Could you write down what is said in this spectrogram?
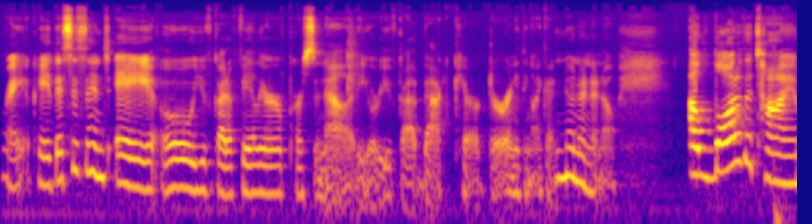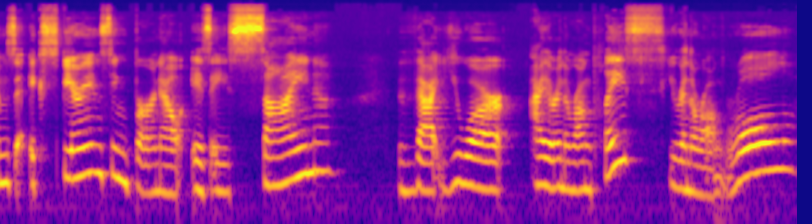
right? Okay, this isn't a oh you've got a failure of personality or you've got bad character or anything like that. No, no, no, no. A lot of the times, experiencing burnout is a sign that you are either in the wrong place, you're in the wrong role,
